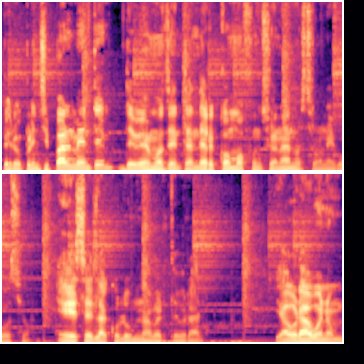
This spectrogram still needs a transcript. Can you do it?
pero principalmente debemos de entender cómo funciona nuestro negocio. Esa es la columna vertebral. Y ahora, bueno,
